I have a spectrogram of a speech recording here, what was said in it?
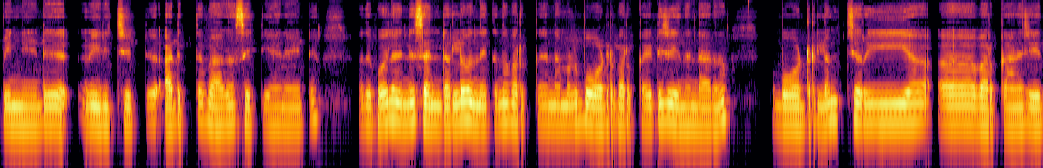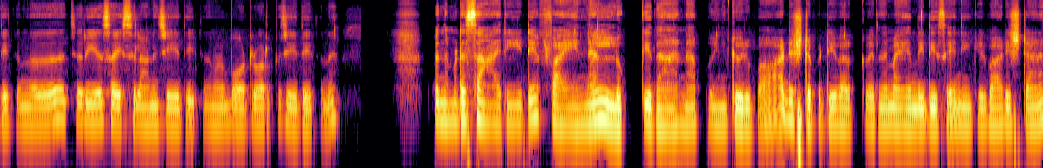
പിന്നീട് വിരിച്ചിട്ട് അടുത്ത ഭാഗം സെറ്റ് ചെയ്യാനായിട്ട്. അതുപോലെ തന്നെ സെന്ററിൽ വന്നിരിക്കുന്ന വർക്ക് നമ്മൾ ബോർഡർ വർക്കായിട്ട് ചെയ്യുന്നുണ്ടായിരുന്നു. ബോർഡറിലും ചെറിയ വർക്കാണ് ചെയ്തിരിക്കുന്നത് ചെറിയ സൈസിലാണ് ചെയ്തിരിക്കുന്നത് നമ്മൾ ബോർഡർ വർക്ക് ചെയ്തിരിക്കുന്നത് അപ്പം നമ്മുടെ സാരിയുടെ ഫൈനൽ ലുക്ക് ഇതാണ്. അപ്പോൾ എനിക്ക് ഒരുപാട് ഇഷ്ടപ്പെട്ട ഈ വർക്ക് വരുന്ന മെഹന്തി ഡിസൈൻ എനിക്ക് ഒരുപാട് ഇഷ്ടമാണ്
